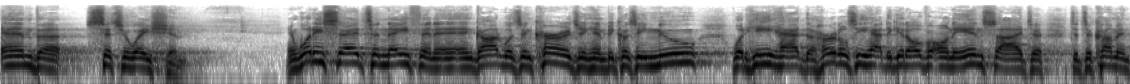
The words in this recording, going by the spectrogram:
and the situation. And what he said to Nathan, and God was encouraging him because he knew what he had, the hurdles he had to get over on the inside to, to, to come and,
